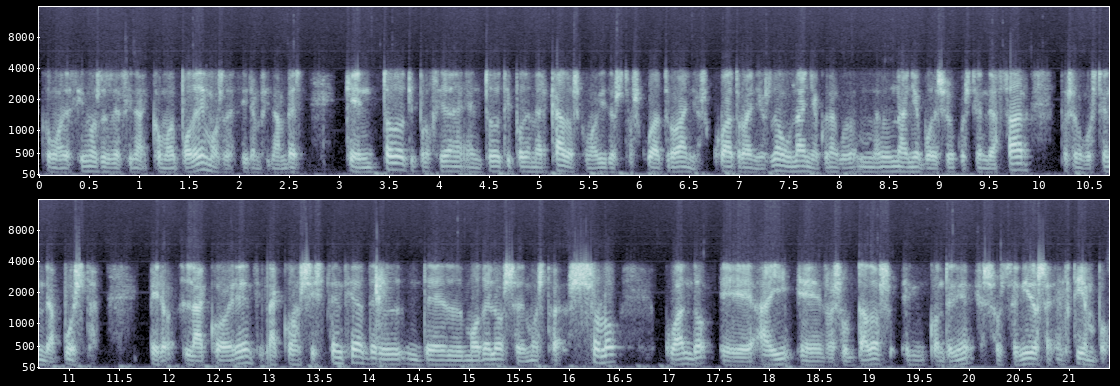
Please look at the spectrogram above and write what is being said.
como decimos desde final, como podemos decir en Finanbest, que en todo tipo en todo tipo de mercados, como ha habido estos cuatro años, cuatro años, no un año, un año puede ser cuestión de azar, puede ser cuestión de apuesta, pero la coherencia, la consistencia del, del modelo se demuestra solo cuando eh, hay eh, resultados en sostenidos en el tiempo.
